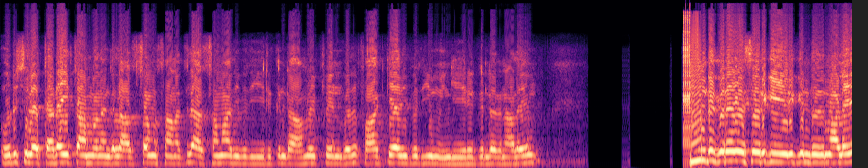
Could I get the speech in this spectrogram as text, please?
ஒரு சில தடை தாமதங்கள் அஷ்டமஸ்தானத்தில் அஷ்டமாதிபதி இருக்கின்ற அமைப்பு என்பது பாக்கியாதிபதியும் இங்கே இருக்கின்றதுனாலேயும் மூன்று கிரக சேர்க்கை இருக்கின்றதுனாலே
